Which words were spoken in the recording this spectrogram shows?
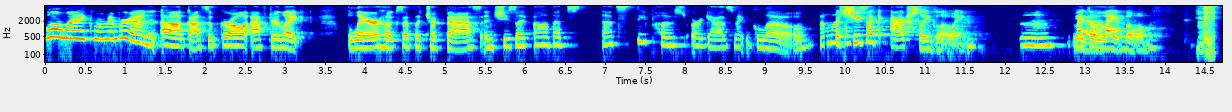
Well, like, remember in uh, Gossip Girl after like Blair hooks up with Chuck Bass and she's like, oh, that's that's the post orgasmic glow. I'm like, but oh. she's like actually glowing, mm, like yeah. a light bulb.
